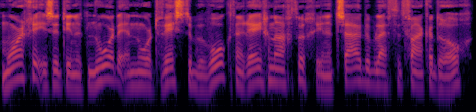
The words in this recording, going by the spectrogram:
Morgen is het in het noorden en noordwesten bewolkt en regenachtig. In het zuiden blijft het vaker droog.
